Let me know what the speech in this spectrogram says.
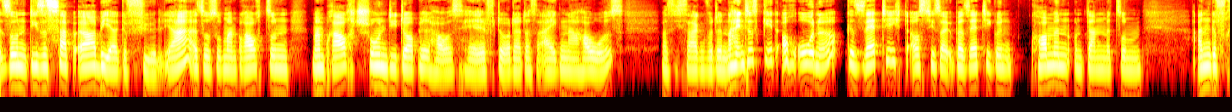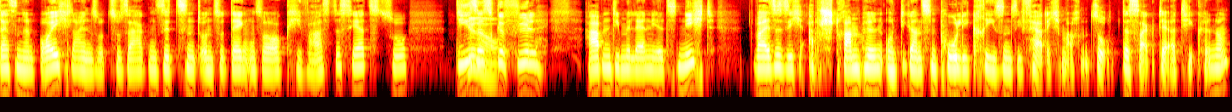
so ein- dieses Suburbia-Gefühl, ja. Also so, man braucht so ein, man braucht schon die Doppelhaushälfte oder das eigene Haus was ich sagen würde, nein, das geht auch ohne, gesättigt aus dieser Übersättigung kommen und dann mit so einem angefressenen Bäuchlein sozusagen sitzend und zu denken, so, okay, war es das jetzt so? Dieses Genau. Gefühl haben die Millennials nicht, weil sie sich abstrampeln und die ganzen Polikrisen sie fertig machen. So, das sagt der Artikel, ne?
